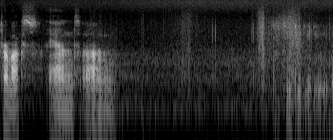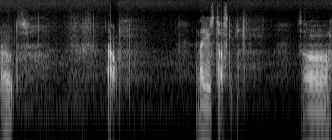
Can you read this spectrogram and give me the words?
Termux, and um, routes. Oh. And I use Tusky. So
